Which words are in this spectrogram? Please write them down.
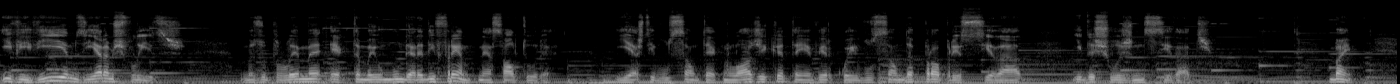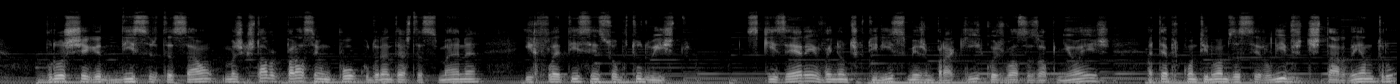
e vivíamos e éramos felizes. Mas o problema é que também o mundo era diferente nessa altura. E esta evolução tecnológica tem a ver com a evolução da própria sociedade e das suas necessidades. Bem, por hoje chega de dissertação, mas gostava que parassem um pouco durante esta semana e refletissem sobre tudo isto. Se quiserem, venham discutir isso mesmo para aqui, com as vossas opiniões, até porque continuamos a ser livres de estar dentro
